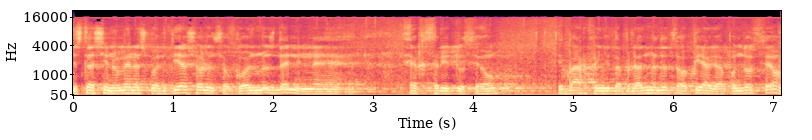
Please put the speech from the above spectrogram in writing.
στις Ηνωμένες Πολιτείες όλος ο κόσμος δεν είναι εχθροί του Θεού. Υπάρχουν και τα πλάσματα τα οποία αγαπούν τον Θεό.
